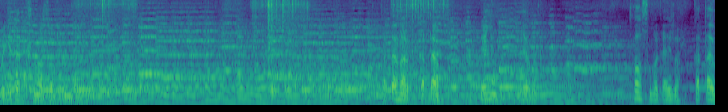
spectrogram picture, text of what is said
በየዳይሬክሽኑ አዘዋውረን እንሄዳለን። ቀጣዩን አልኩት። ቀጣዩ ያኛው ከጀርባ ተው፣ በቃ ይዟል። ቀጣዩ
